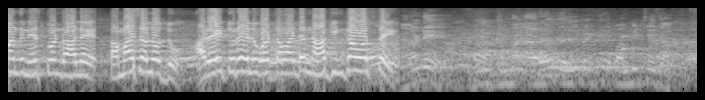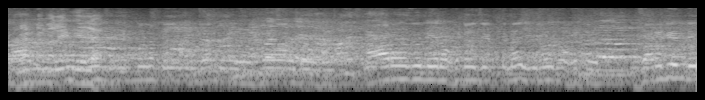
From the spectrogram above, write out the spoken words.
మంది నేసుకొని రాలే. తమాషాలు వద్దు. అరే తురేలు కొట్టమంటే నాకు ఇంకా వస్తాయి. ఆ రోజు నేను మిమ్మల్ని ఏం చేయలేదు. ఆ రోజు నేను ఒకటే చెప్పిన ఈ రోజు ఒకటే. జరిగింది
